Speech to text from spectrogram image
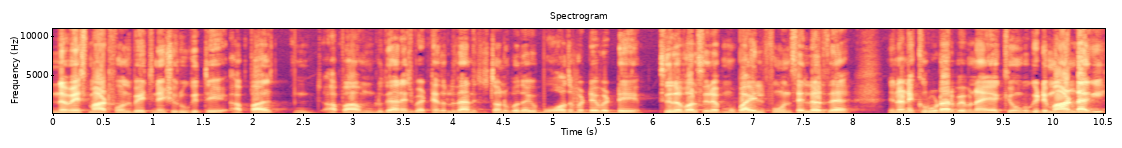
ਨਵੇਂ ਸਮਾਰਟਫੋਨਸ ਵੇਚਣੇ ਸ਼ੁਰੂ ਕੀਤੇ। ਆਪਾਂ ਆਪਾਂ ਲੁਧਿਆਣੇ 'ਚ ਬੈਠੇ ਤਾਂ ਲੁਧਿਆਣੇ 'ਚ ਤੁਹਾਨੂੰ ਪਤਾ ਹੈ ਕਿ ਬਹੁਤ ਵੱਡੇ ਵੱਡੇ ਸਿਰਫ ਔਰ ਸਿਰਫ ਮੋਬਾਈਲ ਫੋਨ ਸੈਲਰਸ ਹੈ ਜਿਨ੍ਹਾਂ ਨੇ ਕਰੋੜਾਂ ਰੁਪਏ ਬਣਾਏ ਹੈ ਕਿਉਂ? ਕਿਉਂਕਿ ਡਿਮਾਂਡ ਆ ਗਈ।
